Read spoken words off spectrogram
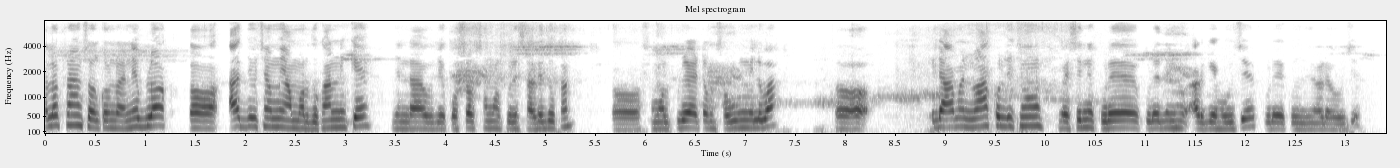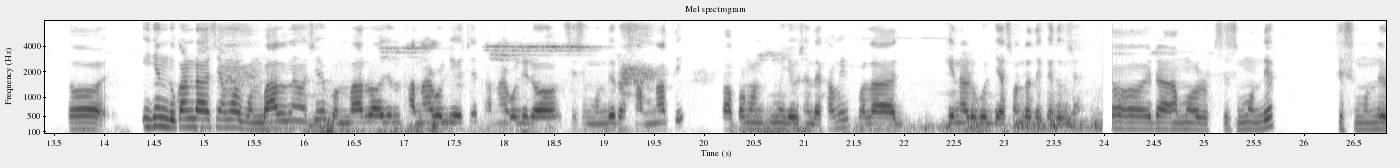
hello friends welcome to new blog তো আজ যাচ্ছি আমি আমার দোকান নিকে যেটা হচ্ছে কৌশল সম্বলপুরী শাড়ি দোকান তো সম্বলপুরী আইটম সবু মিলবা তো এটা আমি নয় খুলিছু বেশি নি কুড়ে কুড়ে দিন আড়কে হচ্ছে কুড়ে একুশ দিন আড়ে হচ্ছে তো এই যে দোকানটা আছে আমার বনবাহাল নে আছে বনবাহাল যে থানা গলি আছে থানা গলির শিশু মন্দির সামনাতে তো আপনার তুমি যাচ্ছেন দেখাবি পলা কেনাড়ু গলি আসনটা দেখে দেছে তো এটা আমার শিশু মন্দির শিশু মন্দির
